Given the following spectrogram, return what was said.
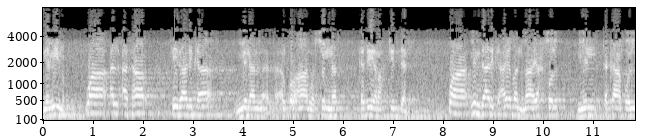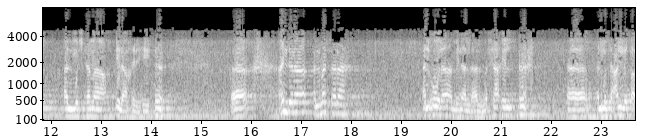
يمينه. والآثار في ذلك من القرآن والسنة كثيرة جدا. ومن ذلك أيضا ما يحصل من تكافل المجتمع إلى آخره. آه، عندنا المسألة الأولى من المسائل آه، المتعلقة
